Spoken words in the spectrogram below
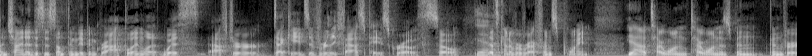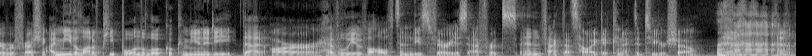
in China, this is something they've been grappling with after decades of really fast paced growth. So Yeah. that's kind of a reference point. Yeah, Taiwan Taiwan has been been very refreshing. I meet a lot of people in the local community that are heavily involved in these various efforts, and in fact, that's how I get connected to your show. Yeah, yeah.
